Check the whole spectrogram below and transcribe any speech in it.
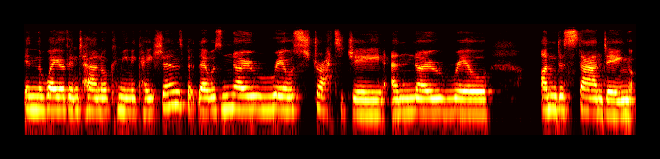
in the way of internal communications but there was no real strategy and no real understanding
